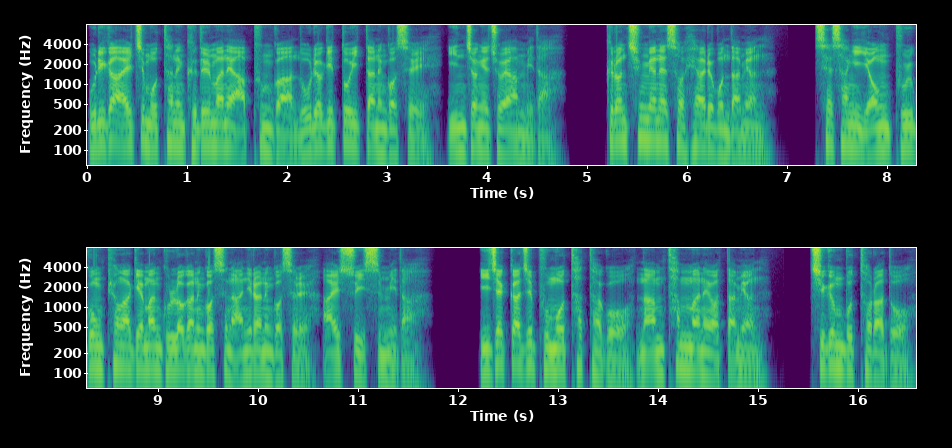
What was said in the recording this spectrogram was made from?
우리가 알지 못하는 그들만의 아픔과 노력이 또 있다는 것을 인정해줘야 합니다. 그런 측면에서 헤아려 본다면 세상이 영 불공평하게만 굴러가는 것은 아니라는 것을 알 수 있습니다. 이제까지 부모 탓하고 남 탓만 해왔다면 지금부터라도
